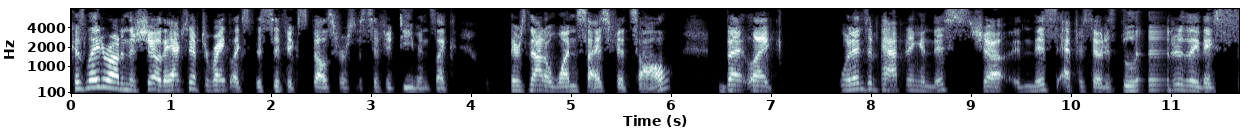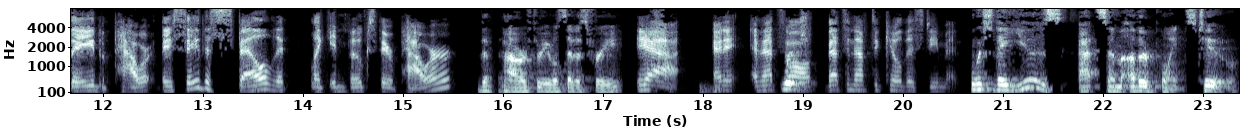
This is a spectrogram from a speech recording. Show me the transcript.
Because later on in the show, they actually have to write like specific spells for specific demons. Like there's not a one size fits all. But like what ends up happening in this show in this episode is literally they say the power they say the spell that like invokes their power. The power three will set us free, Yeah. And it and that's Which- all that's enough to kill this demon. which they use at some other points too.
